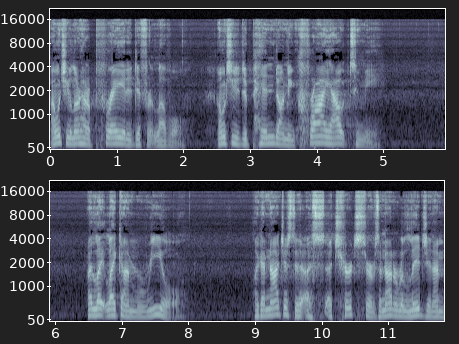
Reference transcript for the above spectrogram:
I want you to learn how to pray at a different level. I want you to depend on me, cry out to me. Like, like I'm real. Like, I'm not just a, a, a, church service, I'm not a religion, I'm,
